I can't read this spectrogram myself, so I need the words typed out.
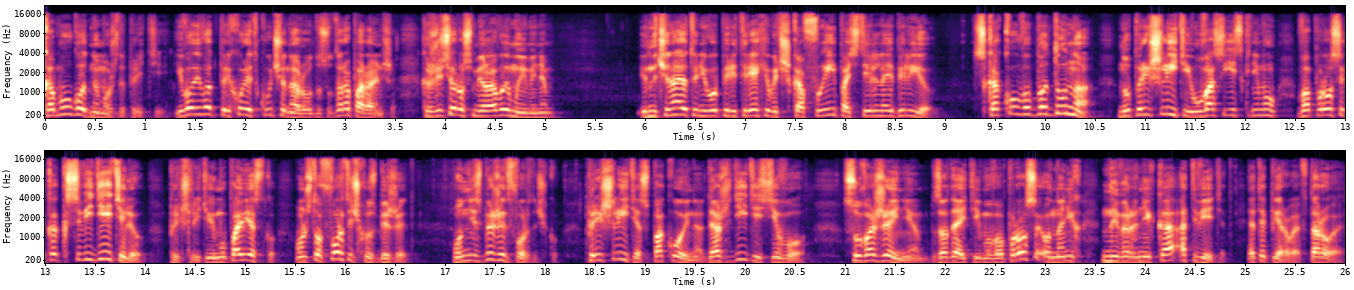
кому угодно можно прийти. И вот, и вот приходит куча народу с утра пораньше к режиссеру с мировым именем и начинают у него перетряхивать шкафы и постельное белье. С какого бодуна? Ну пришлите, у вас есть к нему вопросы как к свидетелю. Пришлите ему повестку. Он что, в форточку сбежит? Он не сбежит в форточку. Пришлите спокойно, дождитесь его. С уважением задайте ему вопросы, он на них наверняка ответит. Это первое. Второе.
